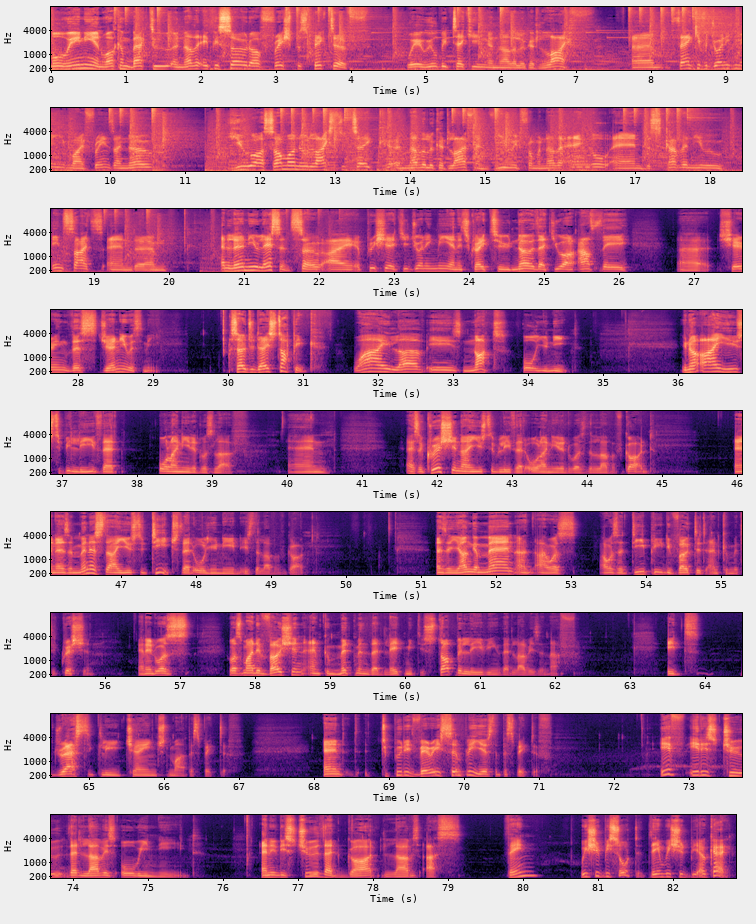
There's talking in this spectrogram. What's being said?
Mulweni, and welcome back to another episode of Fresh Perspective, where we'll be taking another look at life. Um, thank you for joining me, my friends. I know you are someone who likes to take another look at life and view it from another angle and discover new insights and um, and learn new lessons. So I appreciate you joining me, and it's great to know that you are out there uh, sharing this journey with me. So, today's topic why love is not all you need. You know, I used to believe that all I needed was love. And as a Christian, I used to believe that all I needed was the love of God. And as a minister, I used to teach that all you need is the love of God. As a younger man, I, was I was a deeply devoted and committed Christian. And it was it was my devotion and commitment that led me to stop believing that love is enough. It drastically changed my perspective. And to put it very simply, here's the perspective. If it is true that love is all we need, and it is true that God loves us, then we should be sorted. Then we should be okay.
